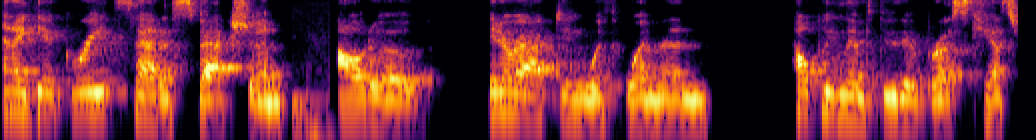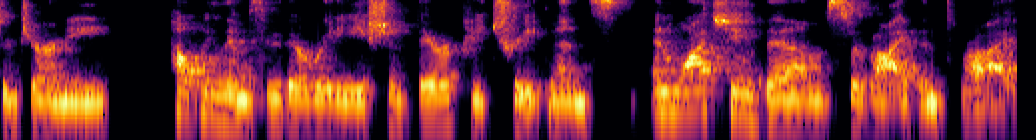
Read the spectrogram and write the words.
And I get great satisfaction out of interacting with women, helping them through their breast cancer journey, helping them through their radiation therapy treatments, and watching them survive and thrive.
